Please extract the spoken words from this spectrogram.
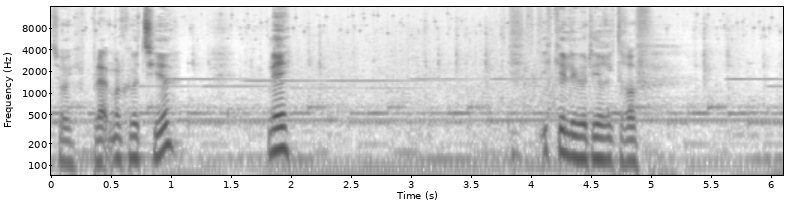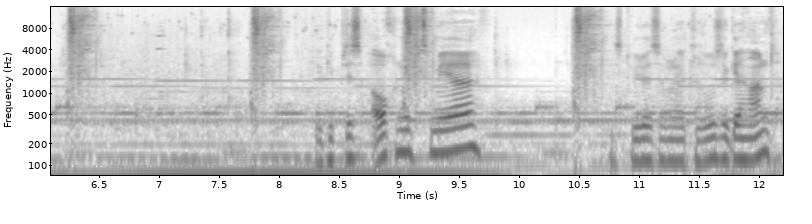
So, ich bleib mal kurz hier. Nee, ich gehe lieber direkt drauf. Hier gibt es auch nichts mehr. Ist wieder so eine gruselige Hand.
